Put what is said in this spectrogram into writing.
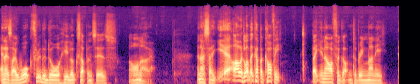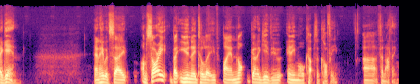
And as I walk through the door, he looks up and says, "Oh no." And I say, "Yeah, I would love a cup of coffee, but you know, I've forgotten to bring money again." And he would say, I'm sorry, but you need to leave. I am not going to give you any more cups of coffee uh, for nothing.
